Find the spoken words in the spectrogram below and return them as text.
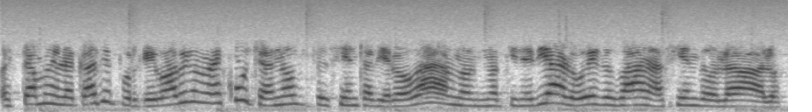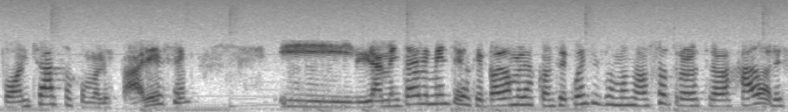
estamos en la calle porque el gobierno no escucha, no se sienta a dialogar, no, no tiene diálogo. Ellos van haciendo la- los ponchazos como les parece. y lamentablemente los que pagamos las consecuencias somos nosotros, los trabajadores.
